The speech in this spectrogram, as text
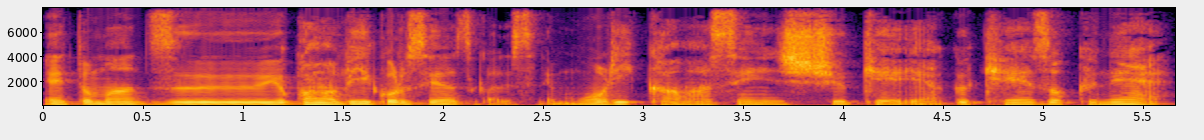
えっ、と、まず、横浜ビーコルセアーズがですね、森川選手契約継続ね。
